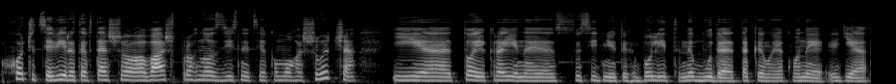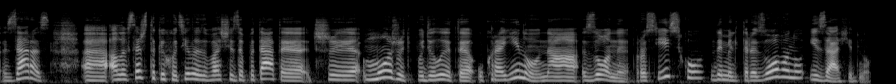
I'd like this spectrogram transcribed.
хочеться вірити в те, що ваш прогноз здійсниться якомога швидше, і е, тої країни з сусідньої тих боліт не буде такими, як вони є зараз. Е, але все ж таки хотіли ваші запитати, чи можуть поділити Україну на зони російську, демілітаризовану і західну?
